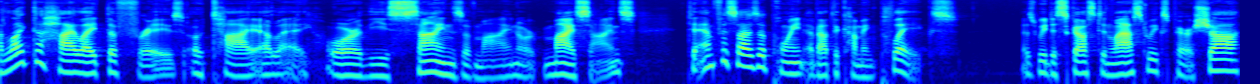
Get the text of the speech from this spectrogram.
I'd like to highlight the phrase oh, otai ele, or these signs of mine, or my signs, to emphasize a point about the coming plagues. As we discussed in last week's parashah,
